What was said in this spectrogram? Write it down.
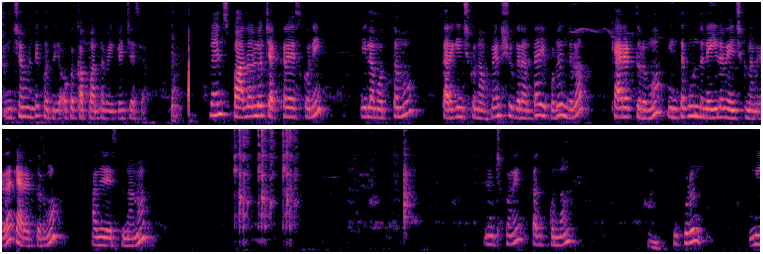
కొంచెం అంటే కొద్దిగా ఒక కప్ అంత మిగిలిచ్చేసా. ఫ్రెండ్స్ పాలల్లో చక్కెర వేసుకొని ఇలా మొత్తము కరిగించుకున్నాం ఫ్రెండ్స్ షుగర్ అంతా ఇప్పుడు ఇందులో క్యారెట్ తురుము. ఇంతకుముందు నెయ్యిలో వేయించుకున్నాను కదా క్యారెట్ తురుము అది వేస్తున్నాను. వేయించుకొని కలుపుకుందాం. ఇప్పుడు నీ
